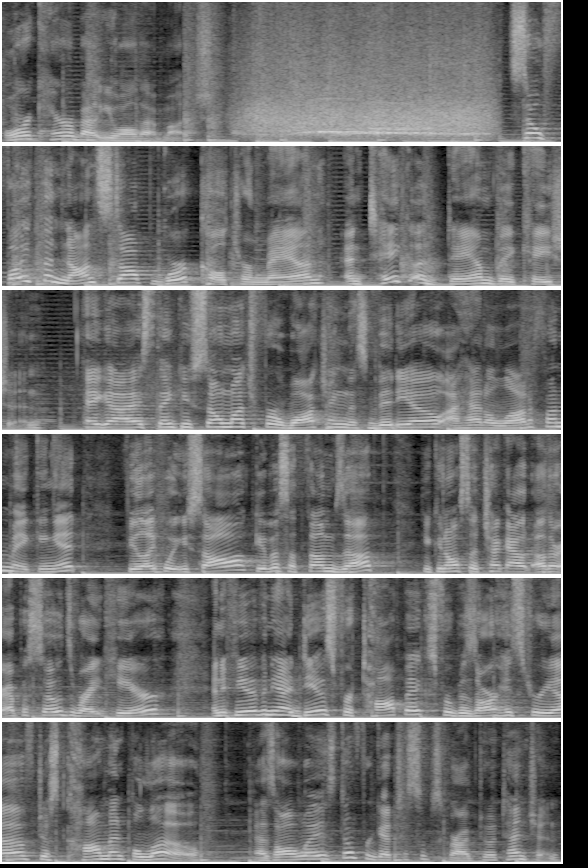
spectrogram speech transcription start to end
or care about you all that much. So fight the nonstop work culture, man, and take a damn vacation. Hey guys, thank you so much for watching this video. I had a lot of fun making it. If you like what you saw, give us a thumbs up. You can also check out other episodes right here. And if you have any ideas for topics for Bizarre History of, just comment below. As always, don't forget to subscribe to Attention.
